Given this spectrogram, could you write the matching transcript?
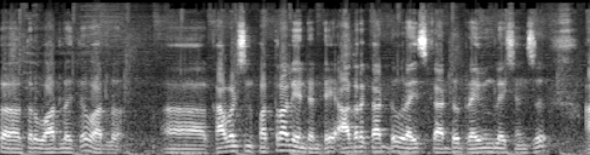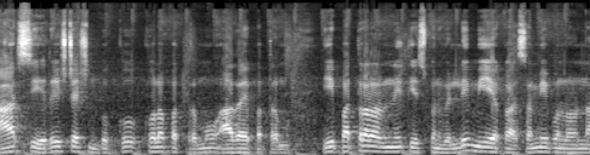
తర్వాత వార్డులో అయితే వార్డులో. కావాల్సిన పత్రాలు ఏంటంటే Aadhaar card rice card driving licence RC registration book కులపత్రము ఆదాయ పత్రము. ఈ పత్రాలన్నీ తీసుకుని వెళ్ళి మీ యొక్క సమీపంలో ఉన్న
